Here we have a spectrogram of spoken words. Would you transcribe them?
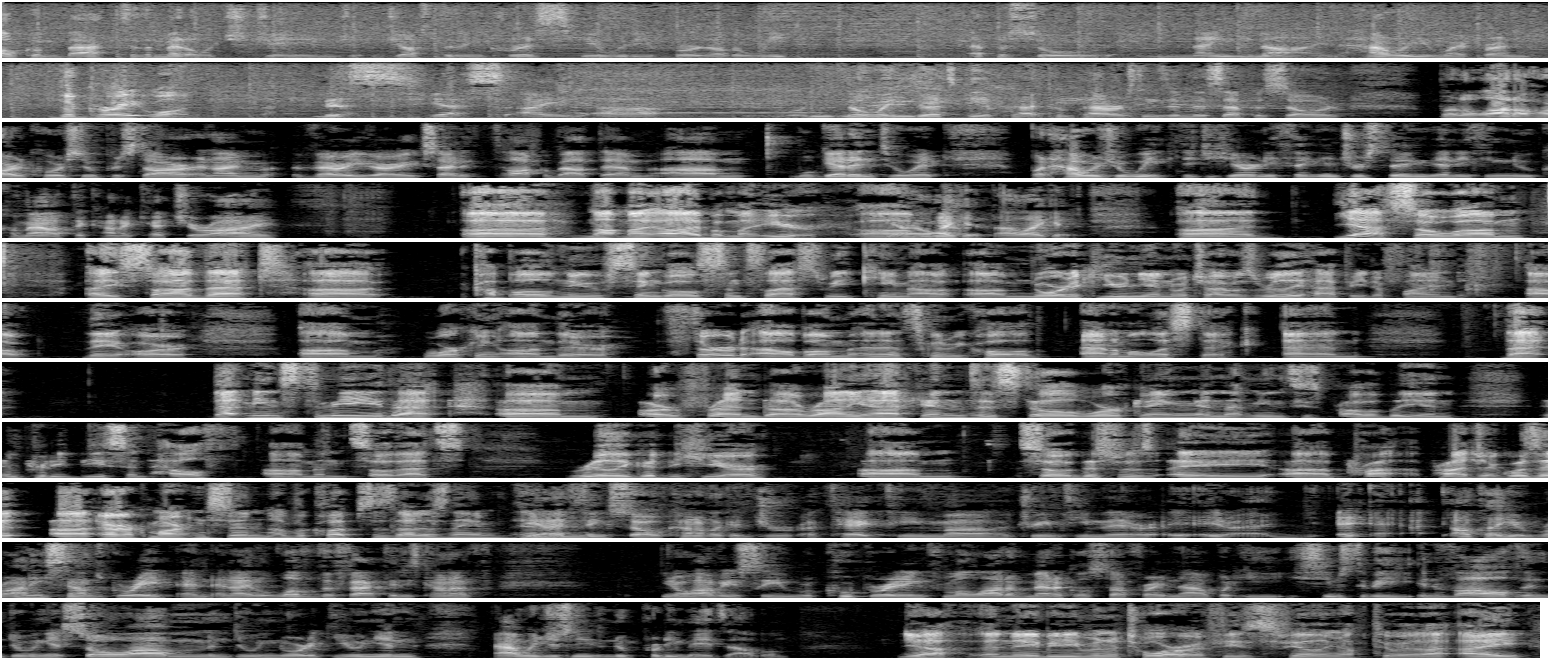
Welcome back to the Metal Exchange. Justin and Chris here with you for another week. Episode 99. How are you, my friend? The great one. Yes, yes. I uh no Wayne Gretzky comparisons in this episode, but a lot of hardcore superstar, and I'm very, very excited to talk about them. Um, we'll get into it. But how was your week? Did you hear anything interesting? Anything new come out that kind of catch your eye? Uh, not my eye, but my ear. Um, yeah, I like it. I like it. Uh, yeah. So um, I saw that uh, a couple new singles since last week came out. Um, Nordic Union, which I was really happy to find out they are um, working on their third album, and it's going to be called Animalistic, and that that means to me that um, our friend uh, Ronnie Atkins is still working, and that means he's probably in in pretty decent health, um, and so that's really good to hear. Um, so this was a uh, pro- project. Was it uh, Erik Mårtensson of Eclipse? Is that his name? And yeah, then... I think so. Kind of like a, a tag team, uh, dream team. There, you know, I'll tell you, Ronnie sounds great, and and I love the fact that he's kind of you know, obviously recuperating from a lot of medical stuff right now, but he, he seems to be involved in doing a solo album and doing Nordic Union. Now we just need a new Pretty Maids album. Yeah, and maybe even a tour if he's feeling up to it. I, I,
